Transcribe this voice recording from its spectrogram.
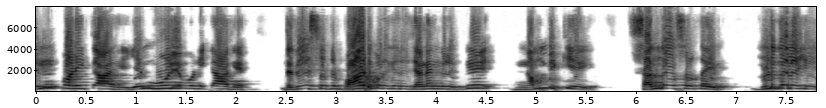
என் பணிக்காக என் ஊழிய பணிக்காக இந்த தேசத்தில் பாடுபடுகிற ஜனங்களுக்கு நம்பிக்கையை சந்தோஷத்தை விடுதலையை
